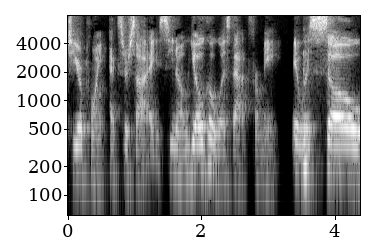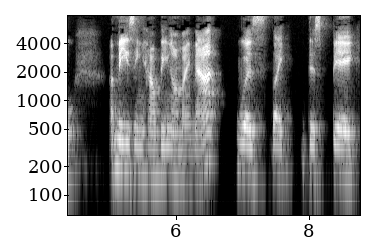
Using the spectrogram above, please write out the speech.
to your point, exercise, you know, yoga was that for me. It was mm-hmm. so amazing how being on my mat was like this big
